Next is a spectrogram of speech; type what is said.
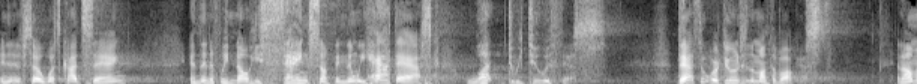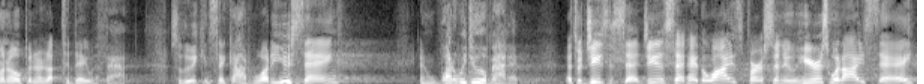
And if so, what's God saying? And then if we know He's saying something, then we have to ask, What do we do with this? That's what we're doing for the month of August. And I'm going to open it up today with that so that we can say, God, what are you saying? And what do we do about it? That's what Jesus said. Jesus said, Hey, the wise person who hears what I say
